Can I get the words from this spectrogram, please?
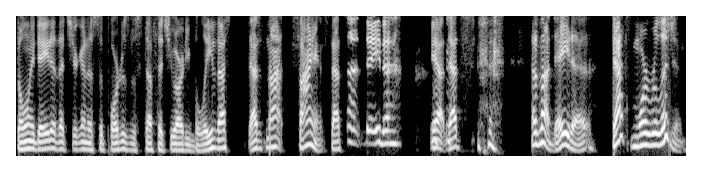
The only data that you're going to support is the stuff that you already believe. That's that's not science. That's Not data. yeah that's that's not data that's more religion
